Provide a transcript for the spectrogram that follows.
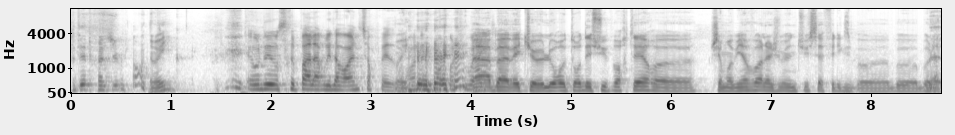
peut-être un lance. Oui. Et on ne serait pas à l'abri d'avoir une surprise. Oui. Ah bah avec euh, le retour des supporters, euh, j'aimerais bien voir la Juventus à Félix Bo- Bo- Bollard.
